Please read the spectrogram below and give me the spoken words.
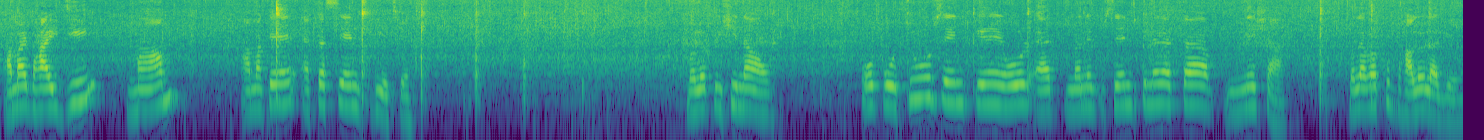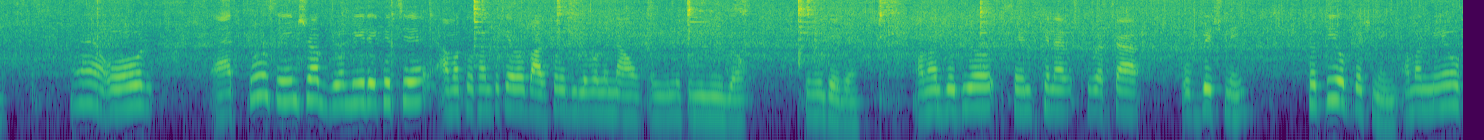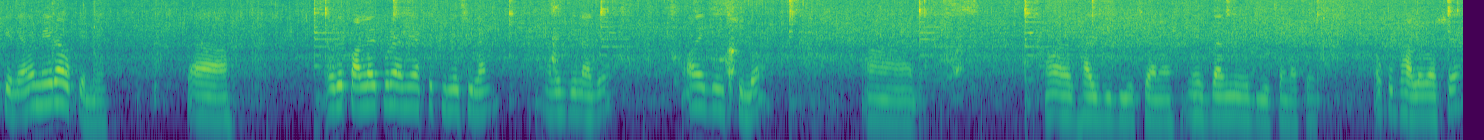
আমার ভাইজি, মাম আমাকে একটা সেন্ট দিয়েছে। বলো, পিসি, নাও। ও প্রচুর সেন্ট কেনে, ওর এক মানে সেন্ট কেনার একটা নেশা। বলে আমার খুব ভালো লাগে। হ্যাঁ ওর এত সেন্ট সব জমিয়ে রেখেছে, আমাকে ওখান থেকে আবার বার করে দিল। বলে, নাও, ওইগুলো তুমি নিয়ে যাও, তুমি দেবে। আমার যদিও সেন্ট কেনার খুব একটা অভ্যেস নেই। সত্যিই অভ্যেস নেই। আমার মেয়েও কেনে, আমার মেয়েরাও কেনে। তা ওদের পাল্লায় পরে আমি একটা কিনেছিলাম অনেক দিন আগে। অনেক দিন ছিল। আর আমার ভাইজি দিয়েছে আমার, মেজদার মেয়ে দিয়েছে আমাকে। ও খুব ভালোবাসে।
